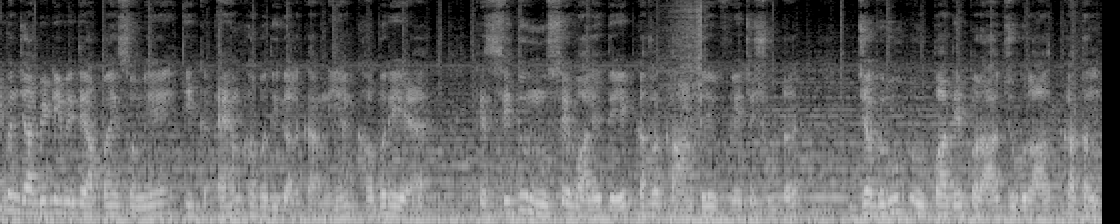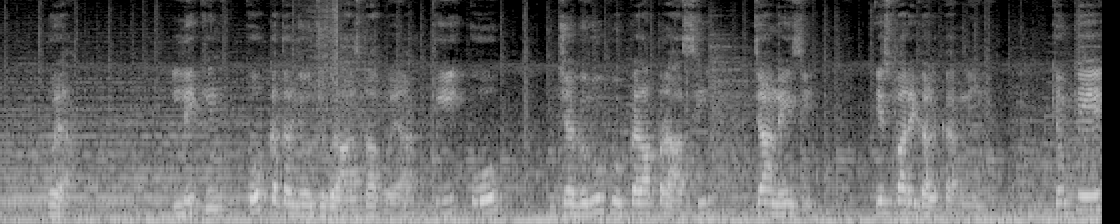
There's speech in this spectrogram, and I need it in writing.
ਲਾਈਵ ਪੰਜਾਬੀ ਟੀਵੀ ਤੇ ਆਪਾਂ ਇਸ ਸਮੇਂ ਇੱਕ ਅਹਿਮ ਖਬਰ ਦੀ ਗੱਲ ਕਰਨੀ ਹੈ। ਖਬਰ ਇਹ ਹੈ ਕਿ ਸਿੱਧੂ ਮੂਸੇਵਾਲੇ ਦੇ ਕਤਲकांड ਦੇ ਵਿੱਚ ਸ਼ੂਟਰ ਜਗਰੂਪ ਰੂਪਾ ਦੇ ਭਰਾ ਜੁਗਰਾਜ ਕਤਲ ਹੋਇਆ। ਲੇਕਿਨ ਉਹ ਕਤਲ ਜੋ ਜੁਗਰਾਜ ਦਾ ਹੋਇਆ, ਕਿ ਉਹ ਜਗਰੂਪ ਰੂਪੇ ਦਾ ਭਰਾ ਸੀ ਜਾਂ ਨਹੀਂ ਸੀ, ਇਸ ਬਾਰੇ ਗੱਲ ਕਰਨੀ ਹੈ। ਕਿਉਂਕਿ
